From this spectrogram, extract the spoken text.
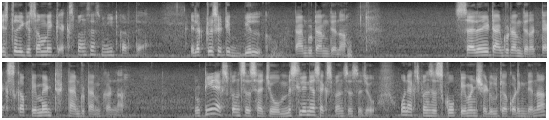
इस तरीके से हम एक एक्सपेंसेस मीट करते हैं। Electricity bill time to time देना। सैलरी टाइम टू टाइम देना। टैक्स का पेमेंट टाइम टू टाइम करना। रूटीन एक्सपेंसेस है जो मिसलिनियस एक्सपेंसेस है जो, उन एक्सपेंसेस को पेमेंट शेड्यूल के अकॉर्डिंग देना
